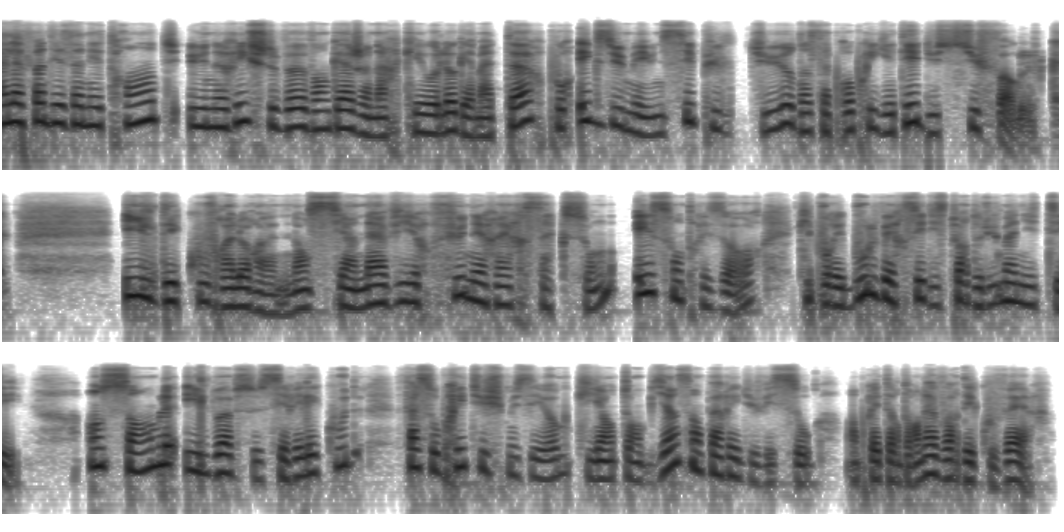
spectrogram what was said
À la fin des années 30, une riche veuve engage un archéologue amateur pour exhumer une sépulture dans sa propriété du Suffolk. Il découvre alors un ancien navire funéraire saxon et son trésor qui pourrait bouleverser l'histoire de l'humanité. Ensemble, ils doivent se serrer les coudes face au British Museum qui entend bien s'emparer du vaisseau en prétendant l'avoir découvert.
